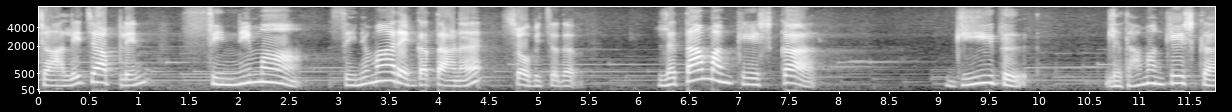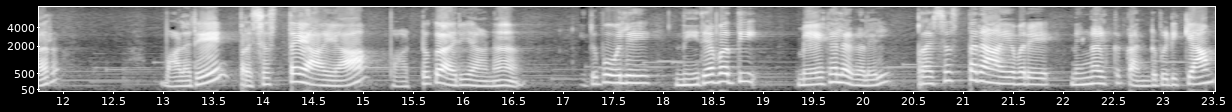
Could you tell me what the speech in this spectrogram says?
Charlie Chaplin cinema cinema രംഗത്താണ് ശോഭിച്ചത്. ലതാ മങ്കേഷ്കർ ഗീത്. ലതാ മങ്കേഷ്കർ വളരെ പ്രശസ്തയായ പാട്ടുകാരിയാണ്. ഇതുപോലെ നിരവധി മേഖലകളിൽ പ്രശസ്തരായവരെ നിങ്ങൾക്ക് കണ്ടുപിടിക്കാം.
